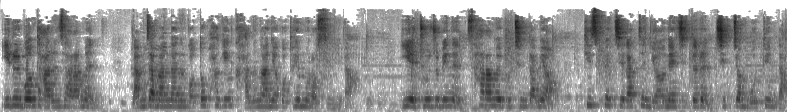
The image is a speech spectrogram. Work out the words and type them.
이를 본 다른 사람은 남자 만나는 것도 확인 가능하냐고 되물었습니다. 이에 조주빈은 사람을 붙인다며 디스패치 같은 연애지들은 직접 못 뛴다.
